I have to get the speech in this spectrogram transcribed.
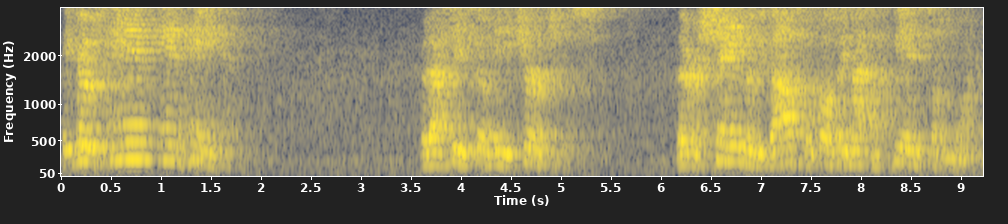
It goes hand in hand. But I see so many churches that are ashamed of the gospel because they might offend someone.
